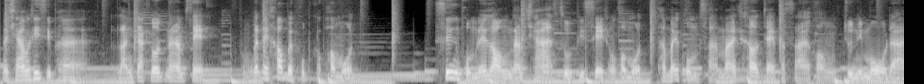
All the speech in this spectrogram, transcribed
ในเช้าวันที่ 15 หลังจากรดน้ำเสร็จ ผมก็ได้เข้าไปพบกับพ่อมด ซึ่งผมได้ลองน้ำชาสูตรพิเศษของพ่อมดทำให้ผมสามารถเข้าใจภาษาของจูนิโมได้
